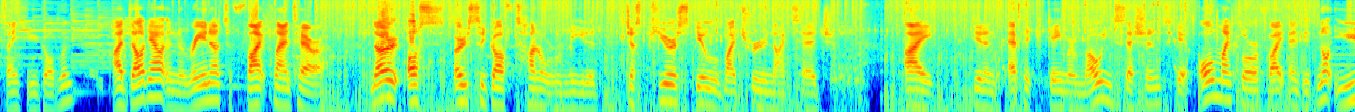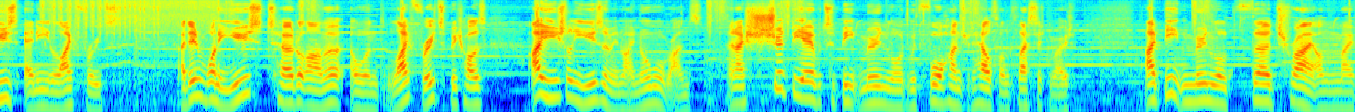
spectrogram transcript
thank you Goblin, I dug out an arena to fight Plantera. No Os tunnel needed, just pure skill with my true Night's Edge. I did an epic gamer mowing session to get all my chlorophyte and did not use any life fruits. I didn't want to use turtle armor or life fruits because I usually use them in my normal runs, and I should be able to beat Moonlord with 400 health on classic mode. I beat Moonlord third try on my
